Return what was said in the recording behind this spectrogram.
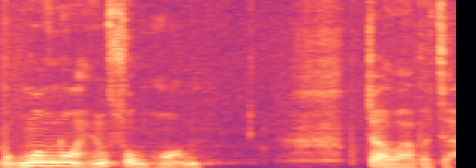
บักม่วงหน่อยต้องสมหอมเจ้าว่าประจ้ะ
